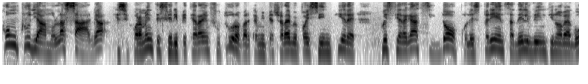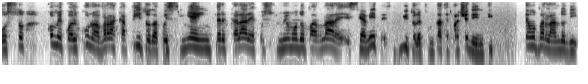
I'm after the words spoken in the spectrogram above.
concludiamo la saga, che sicuramente si ripeterà in futuro perché mi piacerebbe poi sentire questi ragazzi dopo l'esperienza del 29 agosto. Come qualcuno avrà capito da questi miei intercalari a questo mio modo parlare e se avete seguito le puntate precedenti, stiamo parlando di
